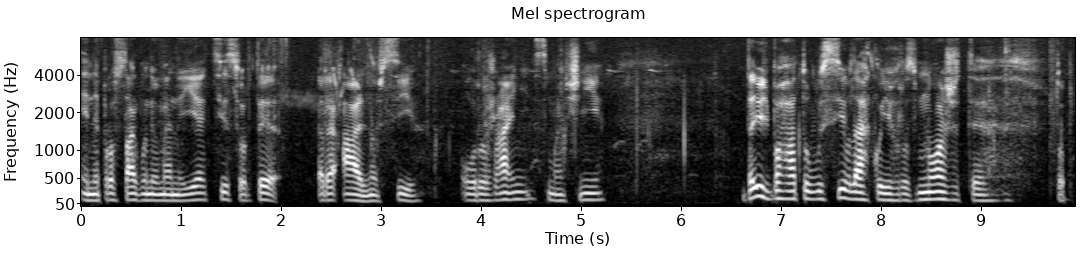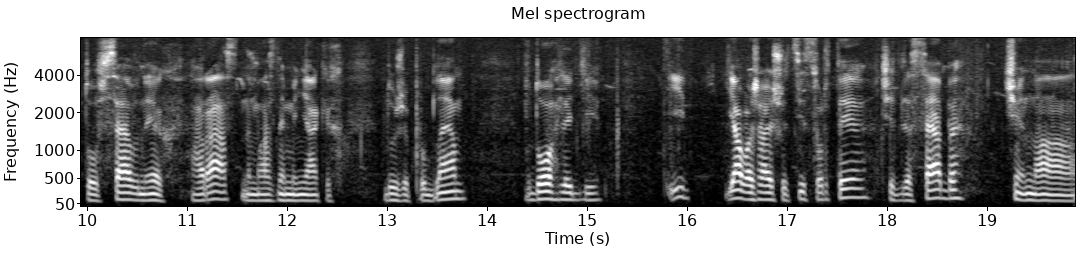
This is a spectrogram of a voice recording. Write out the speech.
І не просто так вони в мене є. Ці сорти реально всі урожайні, смачні. Дають багато вусів, легко їх розмножити. Тобто все в них гаразд, нема з ними ніяких дуже проблем в догляді. І я вважаю, що ці сорти чи для себе, чи на,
